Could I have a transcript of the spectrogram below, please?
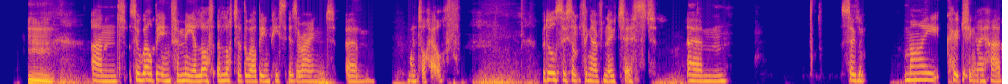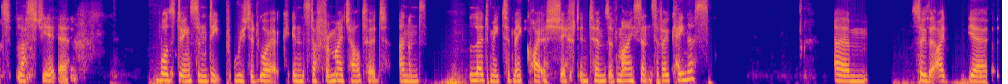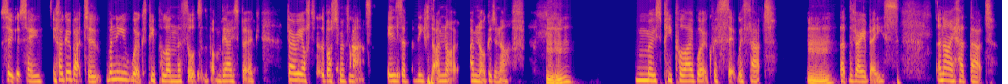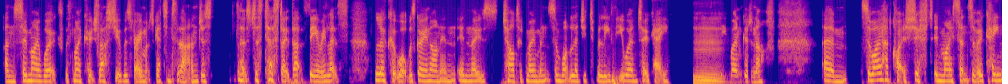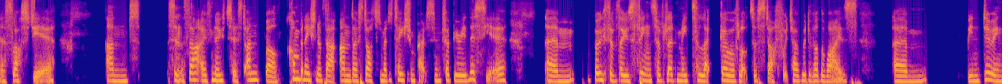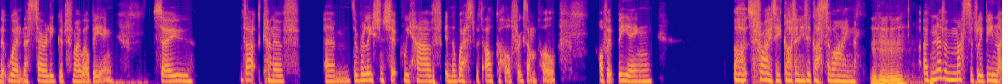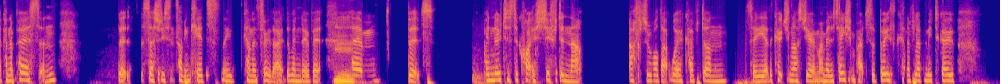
Mm. And so well-being for me, a lot a lot of the well-being piece is around um, mental health, but also something I've noticed. Um, so my coaching I had last year was doing some deep rooted work in stuff from my childhood and led me to make quite a shift in terms of my sense of okayness. Um, so that I, yeah, so so if I go back to when you work with people on the thoughts at the bottom of the iceberg, very often at the bottom of that is a belief that I'm not I'm not good enough. Mm-hmm. Most people I work with sit with that mm. at the very base. And I had that. And so my work with my coach last year was very much getting to that and just let's just test out that theory. Let's look at what was going on in, in those childhood moments and what led you to believe that you weren't okay, mm. you weren't good enough. Um, so I had quite a shift in my sense of okayness last year. And since that, I've noticed, and well, combination of that, and I've started meditation practice in February this year. Um, both of those things have led me to let go of lots of stuff which I would have otherwise um, been doing that weren't necessarily good for my well-being. So that kind of um, the relationship we have in the West with alcohol, for example, of it being oh, it's Friday, God, I need a glass of wine. Mm-hmm. I've never massively been that kind of person, but especially since having kids, they kind of threw that out the window a bit. Mm. Um, but I noticed a quite a shift in that after all that work I've done. So yeah, the coaching last year and my meditation practice have both kind of led me to go.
